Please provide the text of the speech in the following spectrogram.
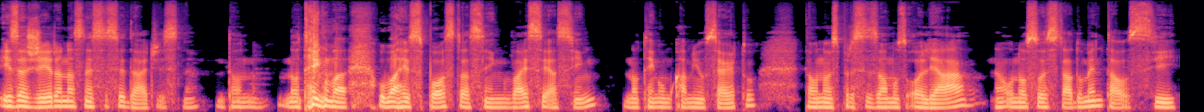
exagera nas necessidades. Né? Então, não tem uma, uma resposta assim, vai ser assim, não tem um caminho certo. Então, nós precisamos olhar né, o nosso estado mental. Se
